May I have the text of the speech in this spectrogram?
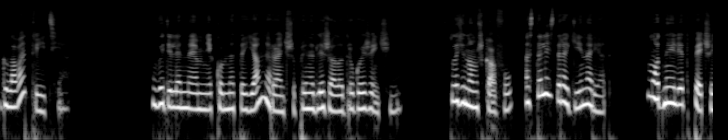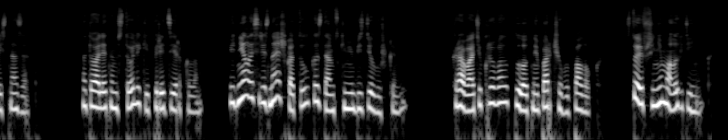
Глава третья. Выделенная мне комната явно раньше принадлежала другой женщине. В платяном шкафу остались дорогие наряды, модные лет 5-6 назад. На туалетном столике перед зеркалом виднелась резная шкатулка с дамскими безделушками. Кровать укрывал плотный парчевый полог, стоивший немалых денег.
